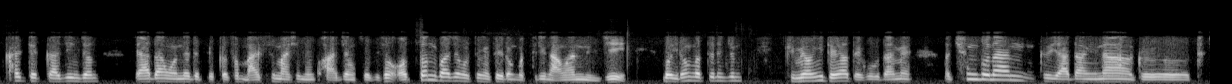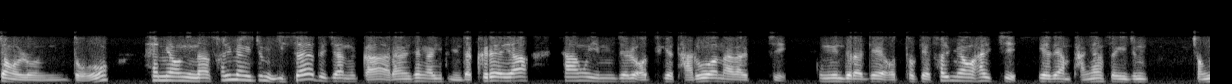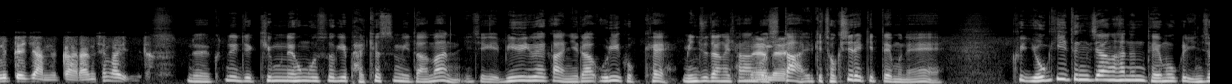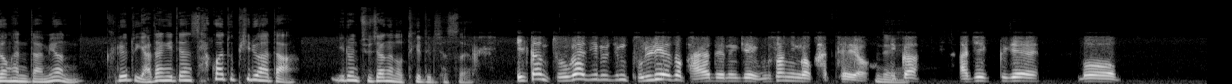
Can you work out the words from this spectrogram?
할 때까지 전 야당 원내대표께서 말씀하시는 과정 속에서 어떤 과정을 통해서 이런 것들이 나왔는지 뭐 이런 것들은 좀 규명이 돼야 되고 그다음에 충분한 그 야당이나 그 특정 언론도 해명이나 설명이 좀 있어야 되지 않을까라는 생각이 듭니다. 그래야 향후 이 문제를 어떻게 다루어 나갈지 국민들에게 어떻게 설명할지에 대한 방향성이 좀 정립되지 않을까라는 생각입니다. 네, 근데 이제 김은혜 홍보수석이 밝혔습니다만 이제 미의회가 아니라 우리 국회 민주당을 향한 네네. 것이다 이렇게 적실했기 때문에 그 욕이 등장하는 대목을 인정한다면 그래도 야당에 대한 사과도 필요하다 이런 주장은 어떻게 들으셨어요? 일단 두 가지를 좀 분리해서 봐야 되는 게 우선인 것 같아요. 네. 그러니까 아직 그게 뭐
